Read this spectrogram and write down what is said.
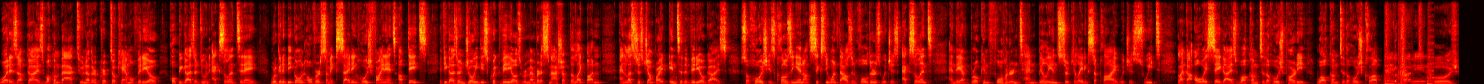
What is up guys? Welcome back to another Crypto Camel video. Hope you guys are doing excellent today. We're going to be going over some exciting Hoge Finance updates. If you guys are enjoying these quick videos, remember to smash up the like button and let's just jump right into the video guys. So Hoge is closing in on 61,000 holders, which is excellent, and they have broken 410 billion circulating supply, which is sweet. Like I always say guys, welcome to the Hoge party, welcome to the Hoge club. Hoge.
